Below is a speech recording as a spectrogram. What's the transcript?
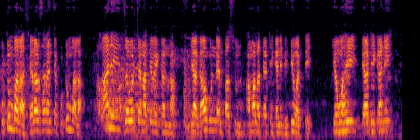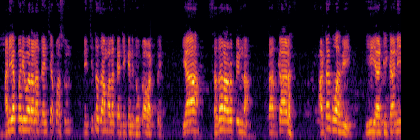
कुटुंबाला शेलार सरांच्या कुटुंबाला आणि जवळच्या नातेवाईकांना या गावगुंड्यांपासून आम्हाला त्या ठिकाणी भीती वाटते. केव्हाही त्या ठिकाणी आणि या परिवाराला त्यांच्यापासून निश्चितच आम्हाला त्या ठिकाणी धोका वाटतोय. या सदर आरोपींना तात्काळ अटक व्हावी ही या ठिकाणी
